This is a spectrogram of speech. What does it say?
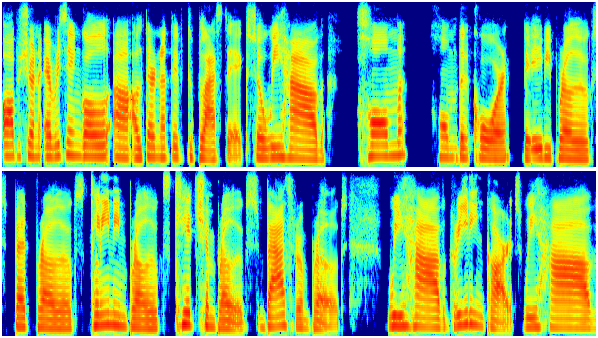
option, every single uh, alternative to plastic. So we have home home decor, baby products, pet products, cleaning products, kitchen products, bathroom products. We have greeting cards, we have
